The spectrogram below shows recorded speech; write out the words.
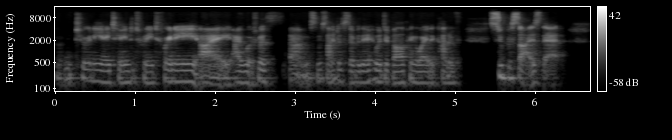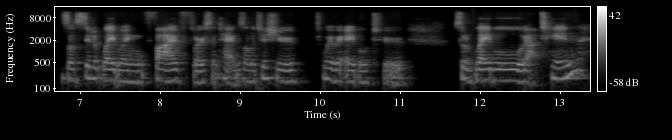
2018 to 2020, I, I worked with um, some scientists over there who are developing a way to kind of supersize that. So instead of labeling five fluorescent tags on the tissue, we were able to sort of label about 10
